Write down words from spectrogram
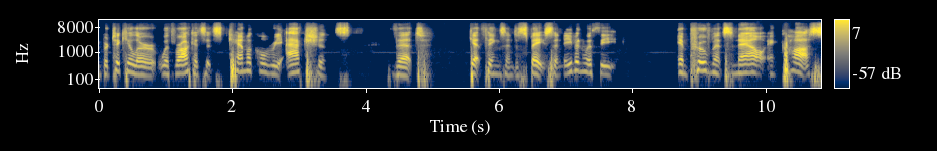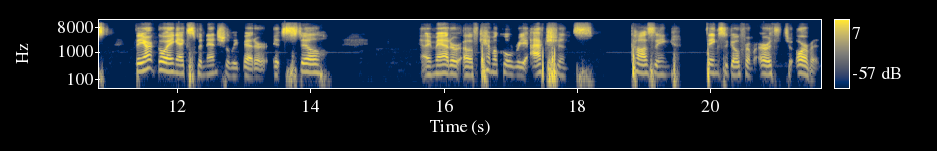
in particular with rockets, it's chemical reactions that get things into space. And even with the improvements now in costs, they aren't going exponentially better. It's still a matter of chemical reactions causing things to go from Earth to orbit.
